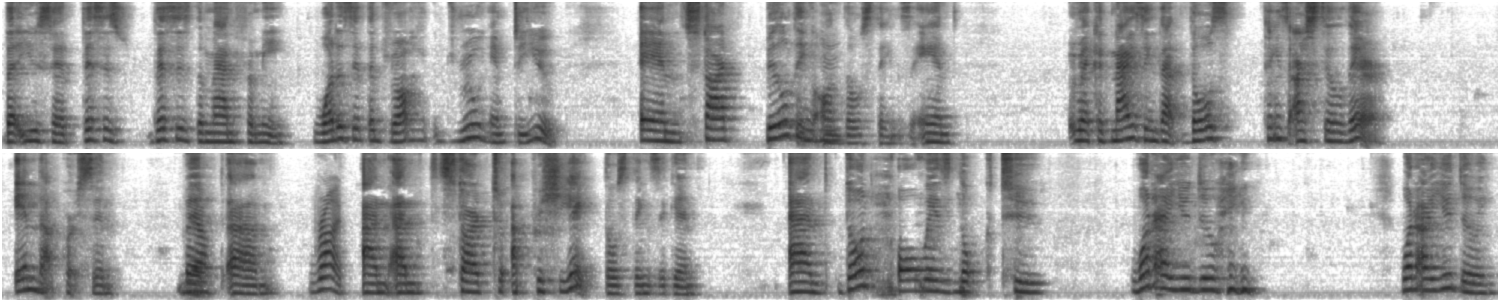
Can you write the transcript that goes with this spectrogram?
that you said this is this is the man for me. What is it that draw, drew him to you? And start building on mm-hmm. those things and recognizing that those things are still there in that person but um Right. and and start to appreciate those things again. And don't always look to what are you doing? What are you doing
